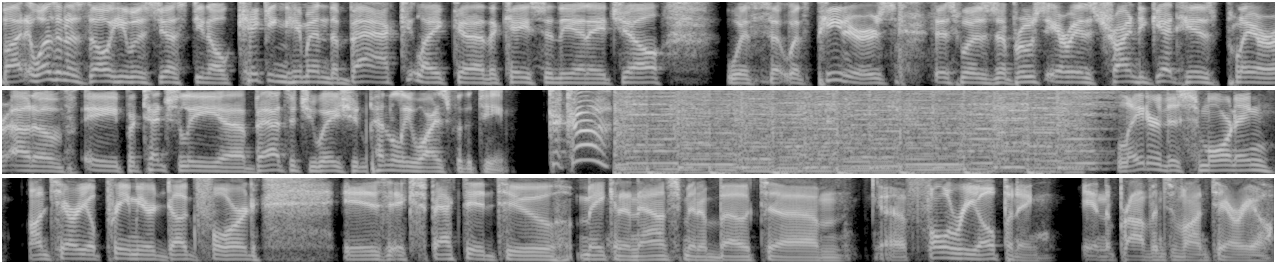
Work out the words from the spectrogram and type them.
But it wasn't as though he was just you know kicking him in the back like uh, the case in the NHL with uh, with Peters. This was uh, Bruce Arians trying to get his player out of a potentially uh, bad situation, penalty wise for the team. Later this morning, Ontario Premier Doug Ford is expected to make an announcement about um, full reopening in the province of Ontario,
